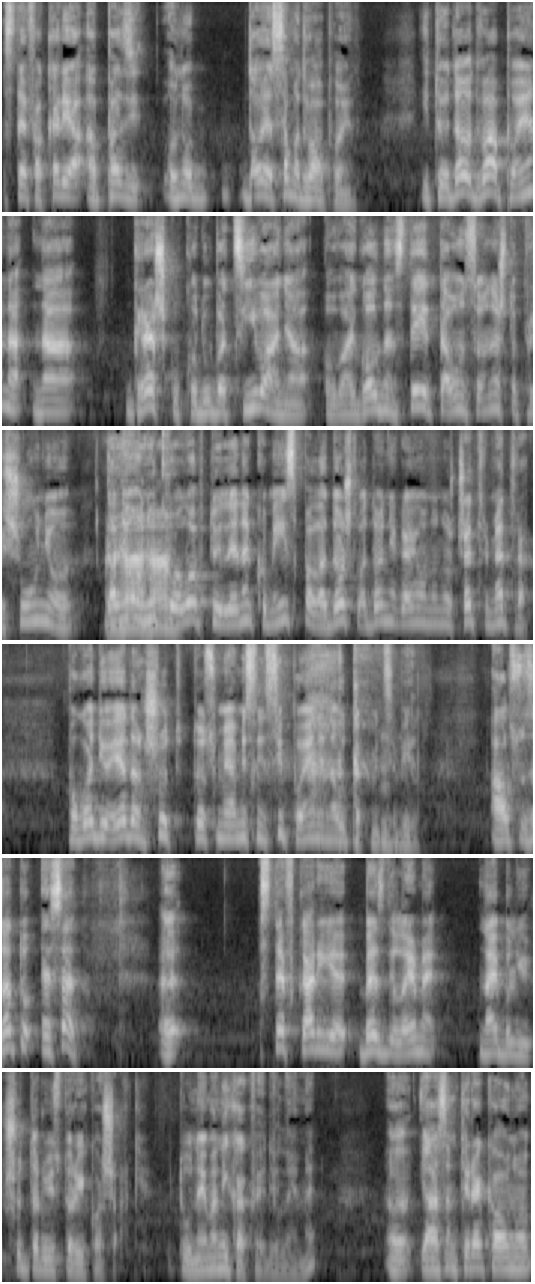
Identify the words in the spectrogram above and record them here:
Stefa Karija, a pazi, ono, dao je samo dva pojena. I to je dao dva pojena na grešku kod ubacivanja ovaj Golden State-a, on se nešto prišunio, da li on ukrao loptu ili je nekome ispala, došla do njega i on ono 4 metra pogodio jedan šut, to smo ja mislim svi poeni na utakmici bili. Ali su zato, e sad, e, Steph Curry je bez dileme najbolji šuter u istoriji košarke. Tu nema nikakve dileme. E, ja sam ti rekao, ono,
